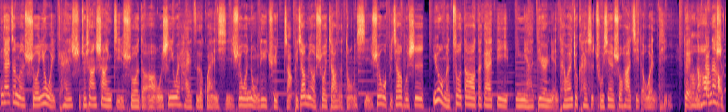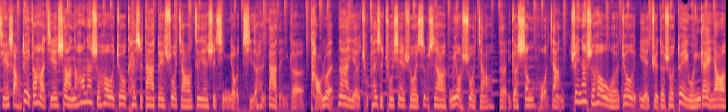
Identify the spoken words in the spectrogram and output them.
应该这么说，因为我一开始就像上一集说的啊，我是因为孩子的关系，所以我努力去找比较没有塑胶的东西，所以我比较不是，因为我们做到大概第一年、还第二年，台湾就开始出现塑化剂的问题。对，哦然后刚好接上，对，刚好接上，然后那时候就开始大家对塑胶这件事情有起了很大的一个讨论，那也出开始出现说是不是要没有塑胶的一个生活这样，所以那时候我就也觉得说，对我应该也要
